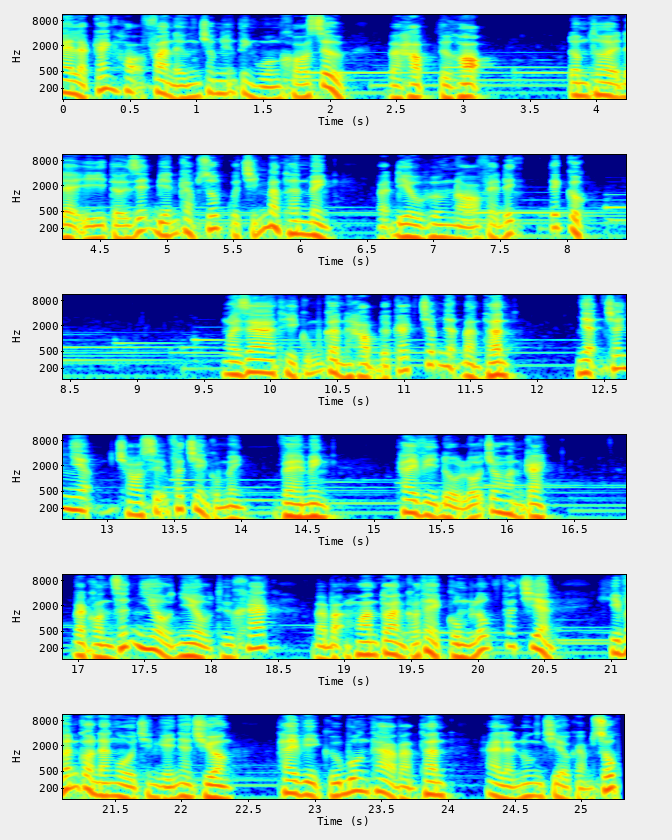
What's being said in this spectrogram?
hay là cách họ phản ứng trong những tình huống khó xử và học từ họ. Đồng thời để ý tới diễn biến cảm xúc của chính bản thân mình và điều hướng nó về đích tích cực. Ngoài ra thì cũng cần học được cách chấp nhận bản thân, nhận trách nhiệm cho sự phát triển của mình về mình thay vì đổ lỗi cho hoàn cảnh. Và còn rất nhiều nhiều thứ khác mà bạn hoàn toàn có thể cùng lúc phát triển khi vẫn còn đang ngồi trên ghế nhà trường thay vì cứ buông thả bản thân hay là nuông chiều cảm xúc.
